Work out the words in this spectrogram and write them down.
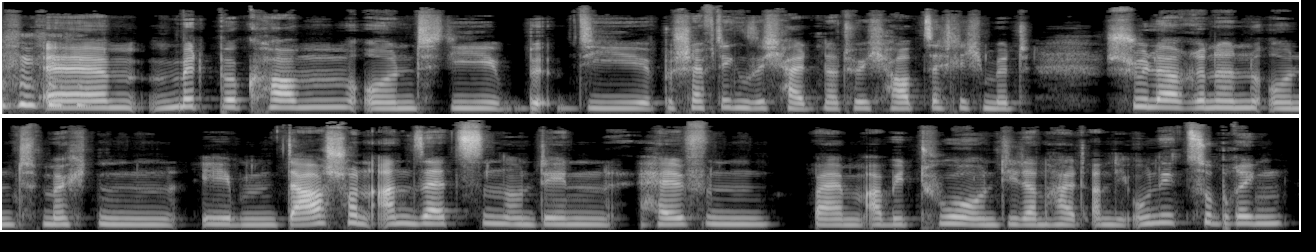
ähm, mitbekommen und die, die beschäftigen sich halt natürlich hauptsächlich mit Schülerinnen und möchten eben da schon ansetzen und denen helfen beim Abitur und die dann halt an die Uni zu bringen.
